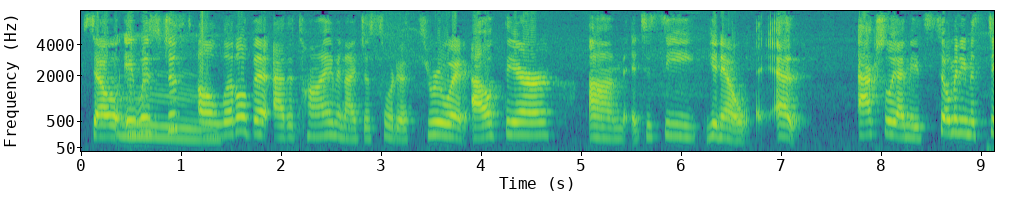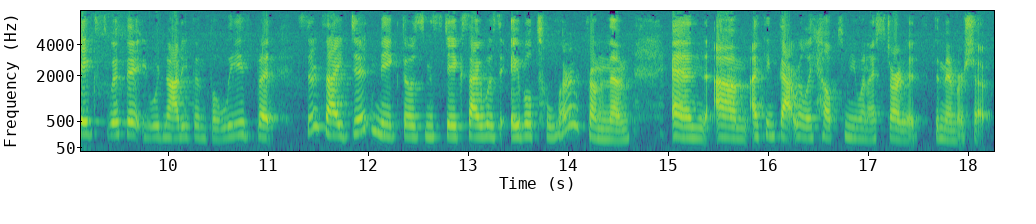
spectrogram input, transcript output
So it was just a mm. little bit at a time and I just sort of threw it out there um, to see, you know, at, actually I made so many mistakes with it you would not even believe. But since I did make those mistakes, I was able to learn from them. And um, I think that really helped me when I started the membership.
